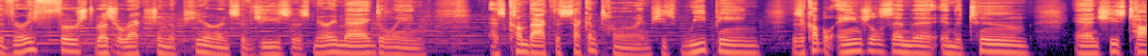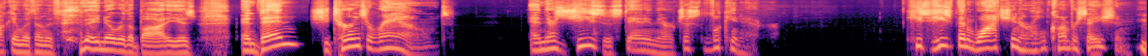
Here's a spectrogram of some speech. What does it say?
the very first resurrection appearance of Jesus, Mary Magdalene has come back the second time. She's weeping. There's a couple angels in the in the tomb, and she's talking with them if they know where the body is. And then she turns around, and there's Jesus standing there, just looking at her. He's he's been watching her whole conversation. Hmm.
